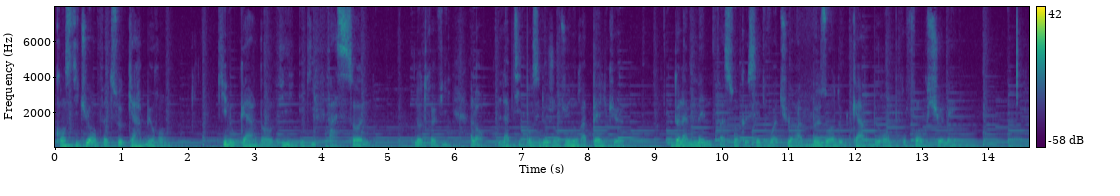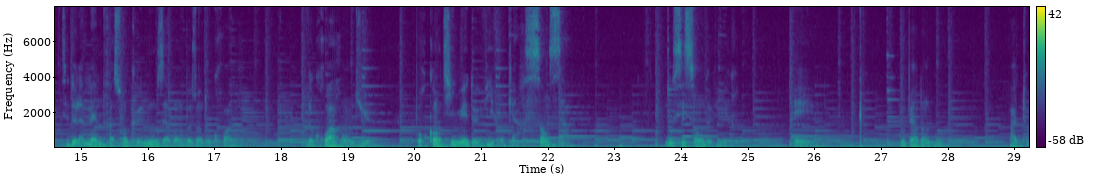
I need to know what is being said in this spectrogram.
constitue en fait ce carburant qui nous garde en vie et qui façonne notre vie. Alors, la petite pensée d'aujourd'hui nous rappelle que de la même façon que cette voiture a besoin de carburant pour fonctionner, c'est de la même façon que nous avons besoin de croire, de croire en Dieu pour continuer de vivre, car sans ça, nous cessons de vivre et nous perdons goût à tout.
